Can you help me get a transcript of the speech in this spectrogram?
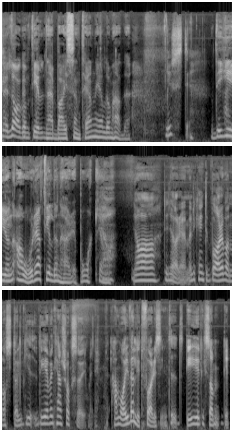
Ja. Lagom till den här bicentennial de hade. Just det. Det ger ju en aura till den här epoken. Ja. Ja, det gör det. Men det kan inte bara vara nostalgi. Det är väl kanske också, han var ju väldigt före sin tid. Det är ju liksom, det,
